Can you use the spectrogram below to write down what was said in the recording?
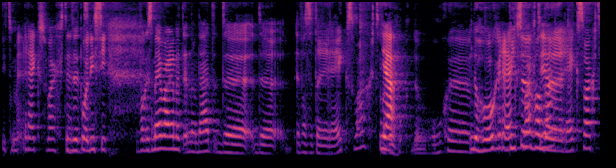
iets- met rijkswacht en Dit- politie. Volgens mij waren het inderdaad de... de was het de Rijkswacht? Ja. De, de hoge... De hoge rijkswacht, van ja. de Rijkswacht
